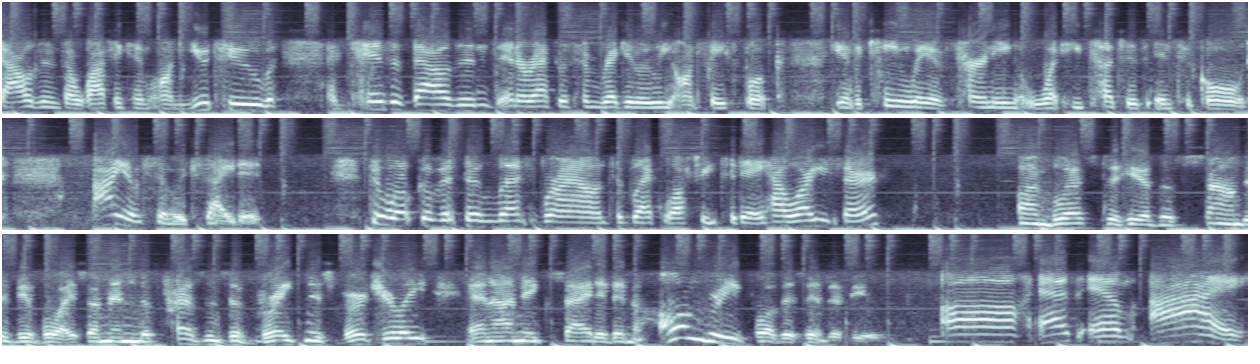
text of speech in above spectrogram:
thousands are watching him on YouTube, and tens of thousands interact with him regularly on Facebook. He has a keen way of turning what he touches into gold. I am so excited to welcome Mr. Les Brown to Black Wall Street today. How are you, sir? I'm blessed to hear the sound of your voice. I'm in the presence of greatness virtually, and I'm excited and hungry for this interview. Uh, as am I.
